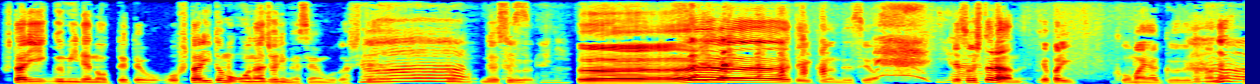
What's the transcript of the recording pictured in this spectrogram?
二人組で乗ってて、おお二人とも同じように目線を動かして、あで、あ。すぐ。うーって行くんですよ。いで、そしたら、やっぱり、こう、麻薬とかね、はい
